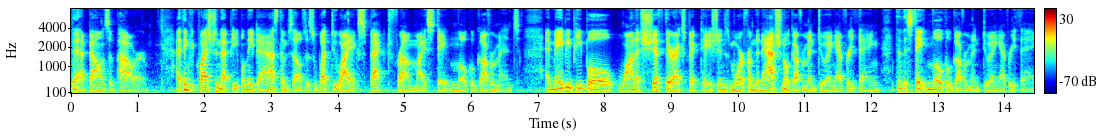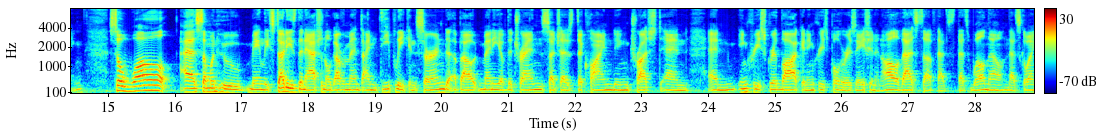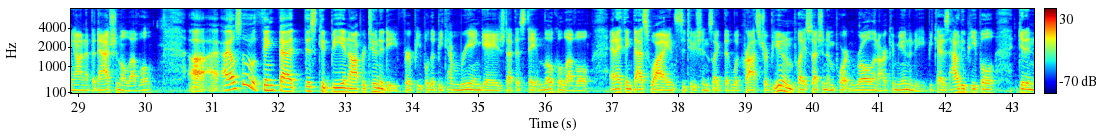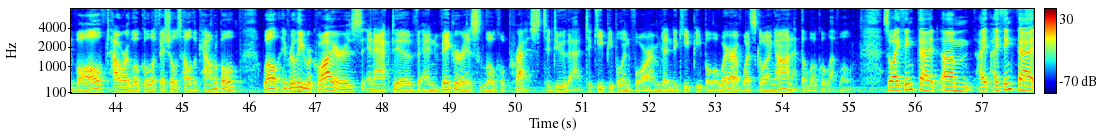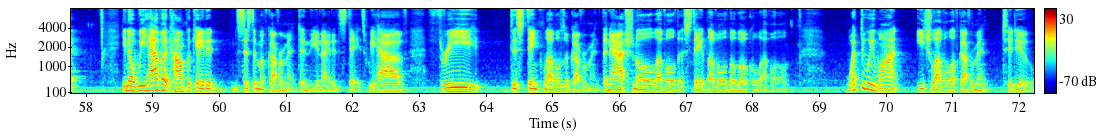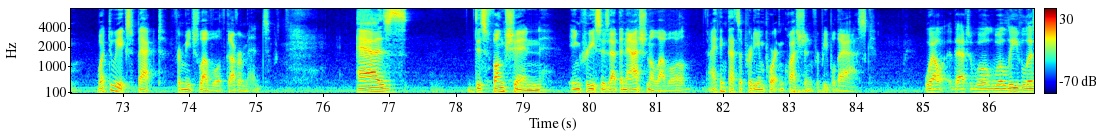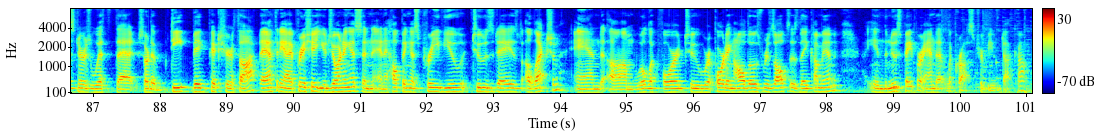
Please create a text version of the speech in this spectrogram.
that balance of power. I think a question that people need to ask themselves is what do I expect from my state and local government? And maybe people want to shift their expectations more from the national government doing everything to the state and local government doing everything. So, while as someone who mainly studies the national government, I'm deeply concerned about many of the trends, such as declining trust and, and increased gridlock and increased polarization and all of that stuff that's, that's well known, that's going on at the national level. Uh, I also think that this could be an opportunity for people to become re engaged at the state and local level. And I think that's why institutions like the La Crosse Tribune play such an important role in our community. Because how do people get involved? How are local officials held accountable? Well, it really requires an active and vigorous local press to do that, to keep people informed and to keep people aware of what's going on at the local level. So I think that um, I, I think that you know, we have a complicated system of government in the United States. We have three distinct levels of government the national level, the state level, the local level. What do we want each level of government to do? What do we expect from each level of government? As dysfunction increases at the national level, I think that's a pretty important question for people to ask. Well, that's we'll we'll leave listeners with that sort of deep, big picture thought. Anthony, I appreciate you joining us and, and helping us preview Tuesday's election, and um, we'll look forward to reporting all those results as they come in in the newspaper and at lacrossetribune.com.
